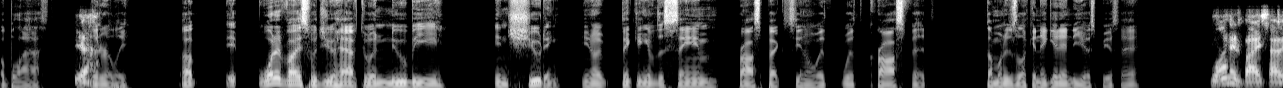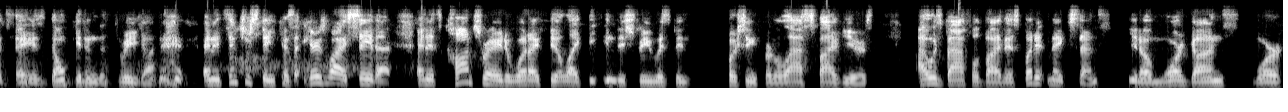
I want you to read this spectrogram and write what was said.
a blast, Yeah. literally. Uh, it, what advice would you have to a newbie in shooting? You know, thinking of the same prospects, you know, with with CrossFit, someone who's looking to get into USPSA. one advice I would say is don't get into three gun. and it's interesting because here's why I say that. And it's contrary to what I feel like the industry has been pushing for the last five years. I was baffled by this, but it makes sense. You know, more guns, more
